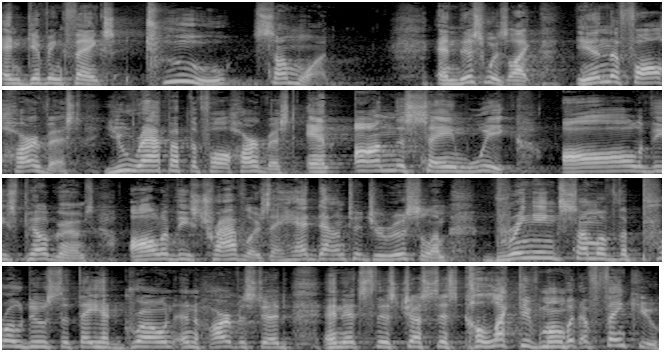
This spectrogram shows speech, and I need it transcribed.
and giving thanks to someone. And this was like in the fall harvest, you wrap up the fall harvest, and on the same week, all of these pilgrims, all of these travelers, they head down to Jerusalem, bringing some of the produce that they had grown and harvested, and it's this just this collective moment of thank you.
